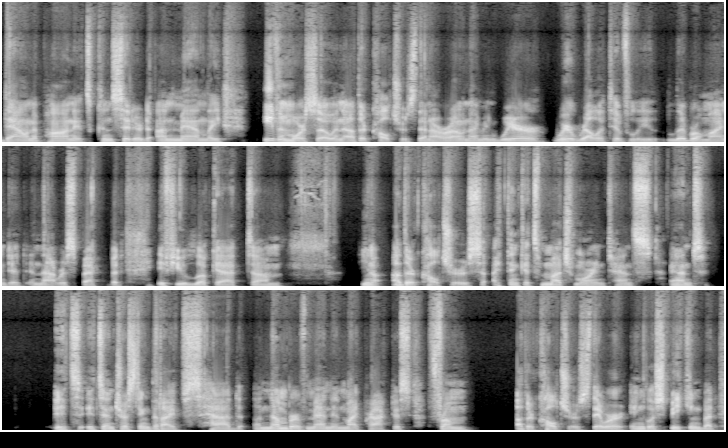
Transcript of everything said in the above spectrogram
down upon. It's considered unmanly even more so in other cultures than our own. I mean, we're we're relatively liberal minded in that respect, but if you look at um, you know other cultures, I think it's much more intense. And it's it's interesting that I've had a number of men in my practice from other cultures. They were English speaking, but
